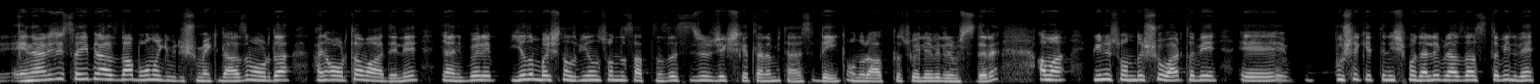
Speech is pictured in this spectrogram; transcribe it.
E, Enerji sayı biraz daha bono gibi düşünmek lazım. Orada hani orta vadeli yani böyle yılın başına alıp yılın sonunda sattığınızda sizi üzecek şirketlerden bir tanesi değil. Onu rahatlıkla söyleyebilirim sizlere. Ama günün sonunda şu var tabii e, bu şirketlerin iş modelleri biraz daha stabil ve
